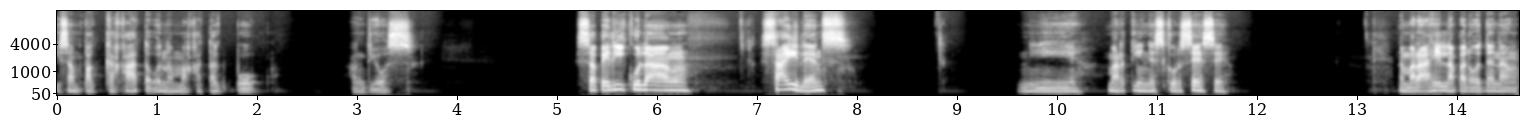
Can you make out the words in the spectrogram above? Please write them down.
Isang pagkakataon na makatagpo ang Diyos. Sa pelikulang Silence ni Martinez Scorsese na marahil napanood na ng,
